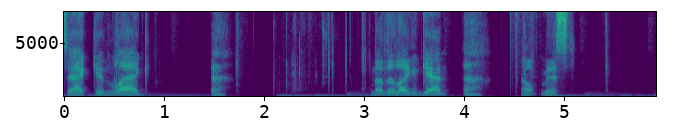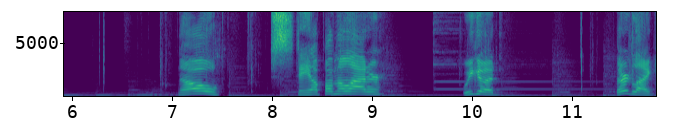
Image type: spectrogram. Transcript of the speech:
Second leg. Uh. Another leg again. Uh. Nope, missed. No. Stay up on the ladder. We good. Third leg.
